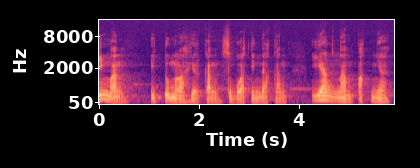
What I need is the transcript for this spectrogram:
iman itu melahirkan sebuah tindakan yang nampaknya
